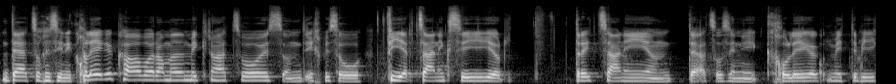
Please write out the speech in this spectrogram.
Und der hat so seine Kollegen gehabt, die er einmal mitgenommen hat zu uns. Und ich war so 14 oder 13 und der hat so seine Kollegen mit dabei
